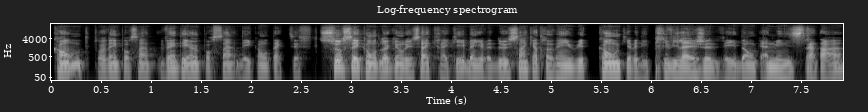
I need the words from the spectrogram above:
comptes, soit 20 21% des comptes actifs, sur ces comptes-là qui ont réussi à craquer, ben, il y avait 288 comptes qui avaient des privilèges élevés, donc administrateurs,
